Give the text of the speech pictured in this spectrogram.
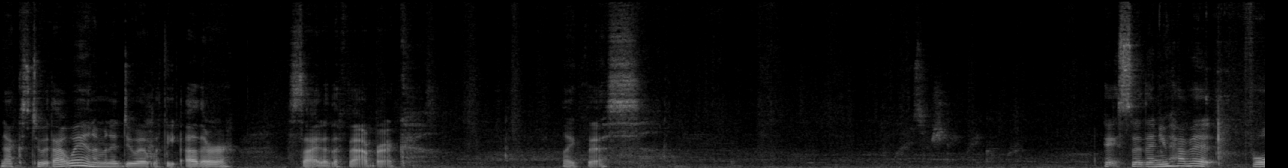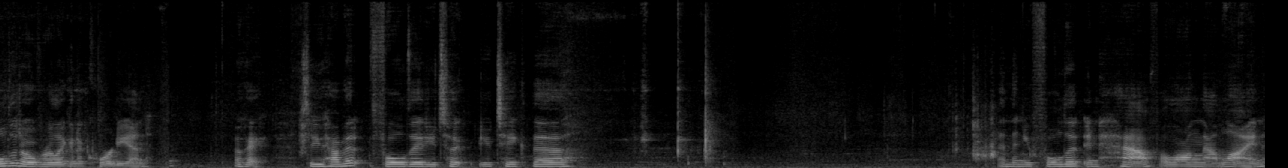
next to it that way. And I'm gonna do it with the other side of the fabric like this. Okay, so then you have it folded over like an accordion. Okay, so you have it folded, you took you take the and then you fold it in half along that line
